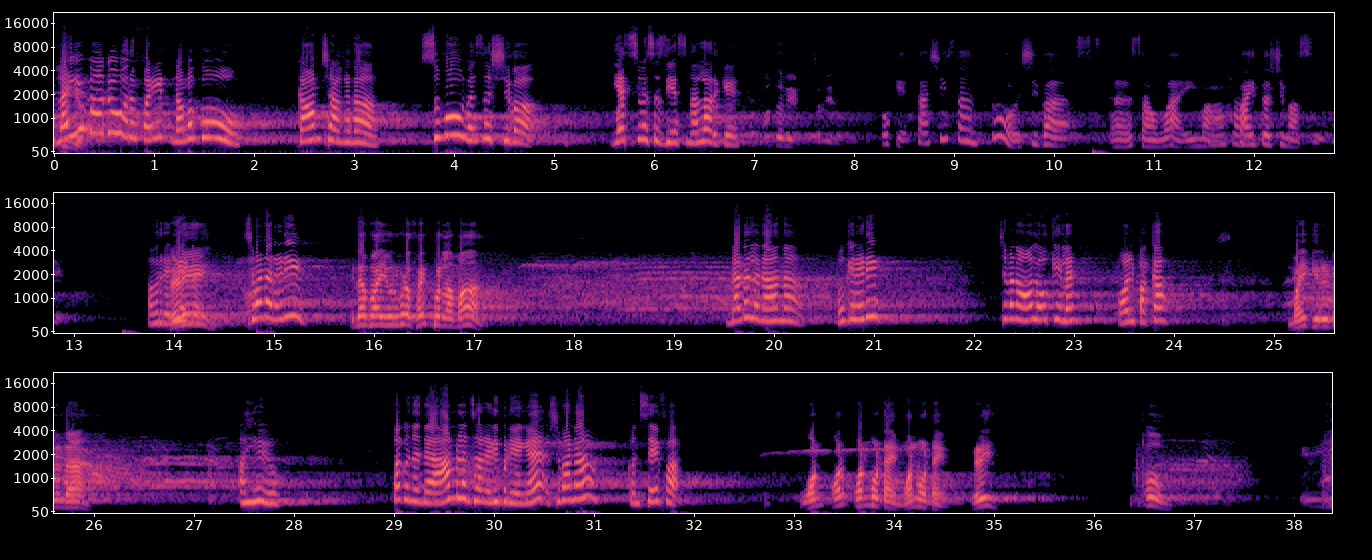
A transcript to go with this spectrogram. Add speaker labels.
Speaker 1: லைவாக ஒரு ஃபைட் நமக்கும் காமிச்சாங்கன்னா sumo versus Shiva. S versus S நல்லா இருக்கு.
Speaker 2: ஓகே
Speaker 1: தஷி சான்
Speaker 2: தோ சிவா சான் வா இமா ஃபைட் தோஷிமாசு
Speaker 1: அவர் ரெடி சிவானா ரெடி
Speaker 3: இதப்பா இவர் கூட ஃபைட் பண்ணலாமா?
Speaker 1: நடுல நான்? ஓகே ரெடி சிவனா ஆல் ஓகேல ஆல் பக்கா?
Speaker 3: மைக் இருடுனா
Speaker 1: ஐயோ பா கொஞ்சம் இந்த ஆம்புலன்ஸ் ரெடி பண்ணிடுங்க சிவானா கொஞ்சம் சேஃபா
Speaker 3: one one one more time one more time ready oh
